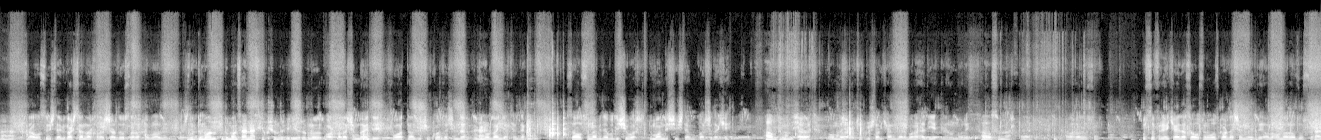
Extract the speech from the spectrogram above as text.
He, Sağ olsun işte birkaç tane arkadaşlar, dostlar, akrabalar verdi birkaç tane. bu duman duman senin eski kuşundur biliyorum. Bunu arkadaşımdaydı. Fuat Naz küçük kardeşim de. Bugün He. oradan getirdim. Sağ olsunlar bir de bu dişi var. Duman dişi işte bu karşıdaki. Ha bu duman dişi evet. Onu da tutmuşlar kendileri. Bana hediye ettiler onları. Sağ olsunlar. Evet. Allah razı olsun. Bu sıfır hikaye de sağ olsun Oğuz kardeşim verdi. Allah ondan razı olsun. Sen,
